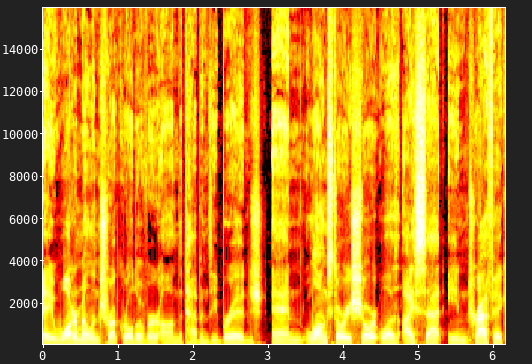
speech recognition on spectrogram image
a watermelon truck rolled over on the Tappan Zee Bridge. And long story short was I sat in traffic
